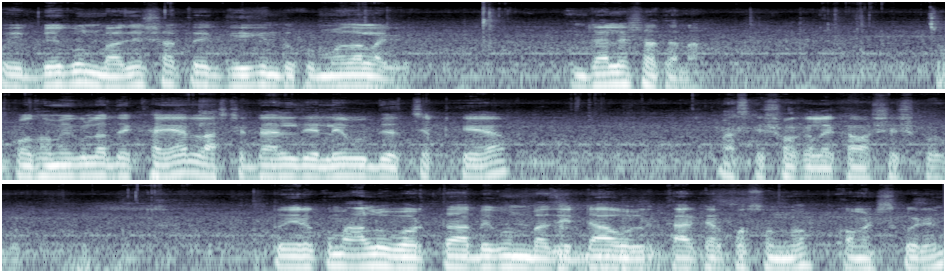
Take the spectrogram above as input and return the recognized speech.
ওই বেগুন ভাজির সাথে ঘি কিন্তু খুব মজা লাগে। ডালের সাথে না। তো প্রথমে এগুলো দেখাইয়া লাস্টে ডাল দিয়ে লেবু দিয়ে চটকেয়া আজকে সকালে খাওয়া শেষ করব। তো এরকম আলু ভর্তা, বেগুন ভাজি, ডাউল কার কার পছন্দ কমেন্টস করেন।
